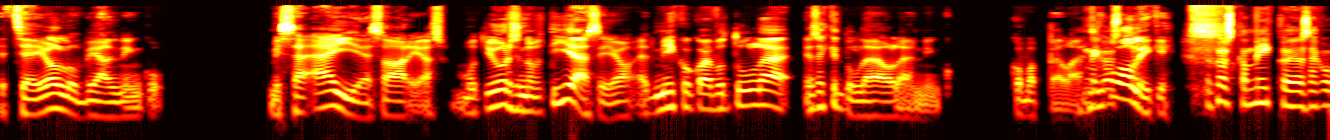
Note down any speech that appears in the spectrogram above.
että se ei ollut vielä niin kuin missä äijä sarjas, mutta Jursinov tiesi jo, että Mikko Koivu tulee, ja sekin tulee olemaan niin kuin kova pelaaja. Niin koska, olikin. Koska Mikko ja Saku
